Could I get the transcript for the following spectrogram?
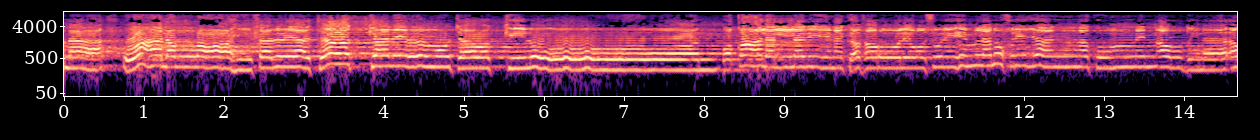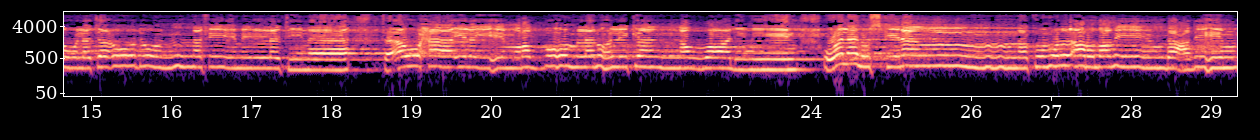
وعلى الله فليتوكل المتوكلون. وقال الذين كفروا لرسلهم لنخرجنكم من أرضنا أو لتعودن في ملتنا. فأوحى إليهم ربهم لنهلكن الظالمين. ولنسكننكم الأرض من بعدهم.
